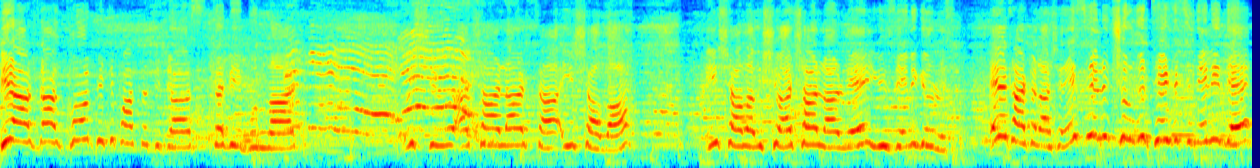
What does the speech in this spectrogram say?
Birazdan konfeti patlatacağız. Tabii bunlar ışığı açarlarsa inşallah İnşallah ışığı açarlar ve yüzlerini görürüz. Evet arkadaşlar Eser'in çılgın teyzesinin elinde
